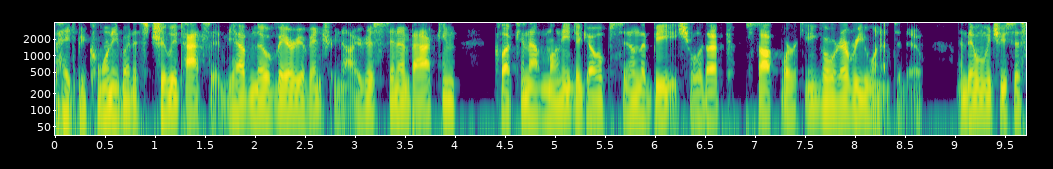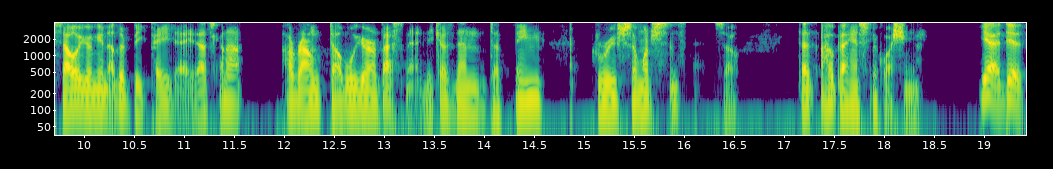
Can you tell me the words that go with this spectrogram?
I hate to be corny, but it's truly passive. You have no barrier of entry now. You're just sitting back and collecting that money to go sit on the beach or to stop working or whatever you want it to do. And then when we choose to sell, you're going to get another big payday. That's going to around double your investment because then the thing grew so much since then. So that, I hope that answered the question. Yeah, it did.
